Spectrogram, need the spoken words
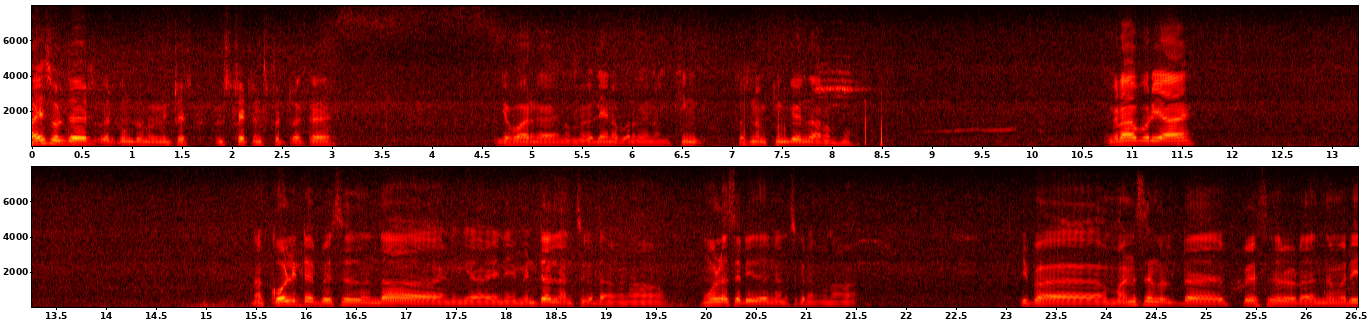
Hi soldiers welcome to mister mister inspector இங்கே பாருங்க நம்ம வெளியான பாருங்க? நம்ம கிங் ஃபஸ்ட் நம்ம கிங்க ஆரம்பிப்போம். எங்கடா போறியா? நான் கோழிகிட்ட பேசுறது இருந்தால் நீங்கள் என்னை மென்டல் நினச்சிக்கிட்ட மூளை சரி இதை நினச்சிக்கிறாங்கண்ணா இப்போ மனுஷங்கள்கிட்ட பேசுகிறத இந்த மாதிரி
